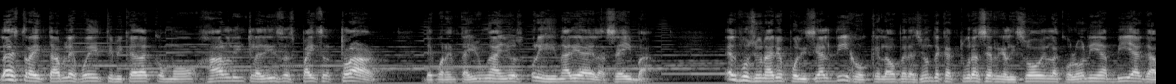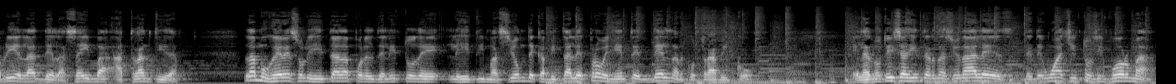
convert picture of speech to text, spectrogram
La extraditable fue identificada como Harling Clarice Spicer Clark, de 41 años, originaria de La Ceiba. El funcionario policial dijo que la operación de captura se realizó en la colonia Vía Gabriela de La Ceiba, Atlántida. La mujer es solicitada por el delito de legitimación de capitales provenientes del narcotráfico. En las noticias internacionales, desde Washington se informa,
